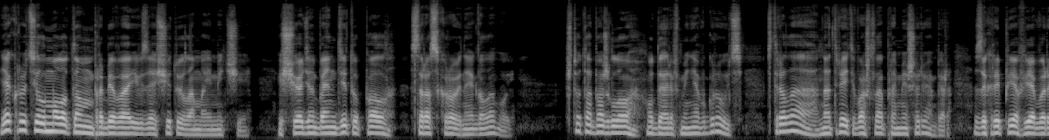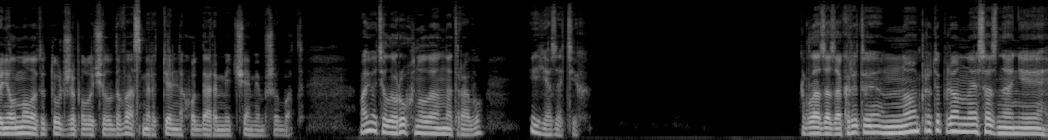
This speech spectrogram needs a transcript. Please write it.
Я крутил молотом, пробивая их защиту и ломая мечи. Еще один бандит упал с раскроенной головой. Что-то обожгло, ударив меня в грудь. Стрела на треть вошла промеж ребер. Захрипев, я выронил молот и тут же получил два смертельных удара мечами в живот. Мое тело рухнуло на траву, и я затих. Глаза закрыты, но притупленное сознание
